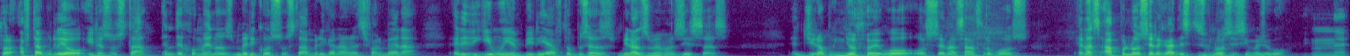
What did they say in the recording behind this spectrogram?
Τώρα, αυτά που λέω είναι σωστά. Ενδεχομένως μερικώς σωστά, μερικά να είναι εσφαλμένα. Είναι η δική μου η εμπειρία, αυτό που σας μοιράζομαι μαζί σας. Εντζίνα που νιώθω εγώ ως ένας άνθρωπος, ένας απλός εργάτης της γνώσης είμαι και εγώ. Ναι.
